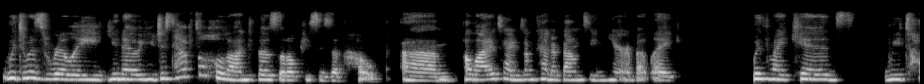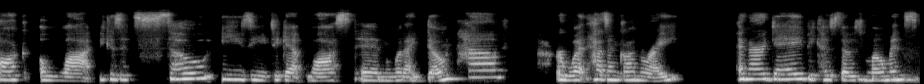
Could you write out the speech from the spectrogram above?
which was really, you know, you just have to hold on to those little pieces of hope. Um, a lot of times I'm kind of bouncing here, but like with my kids, we talk a lot because it's so easy to get lost in what I don't have or what hasn't gone right in our day because those moments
